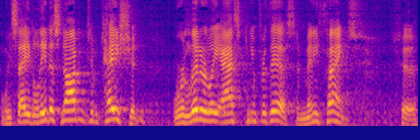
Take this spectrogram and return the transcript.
we say, Lead us not in temptation, we're literally asking Him for this. And many thanks to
